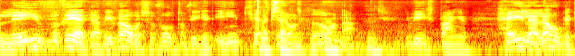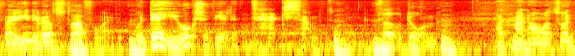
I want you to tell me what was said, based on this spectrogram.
livrädda vi var så fort de fick ett inkast eller en hörna. Ja. Mm. Vi sprang hela laget var ju inne i vårt straffområde. Mm. Och det är ju också väldigt tacksamt mm. för dem. Att man har ett sånt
